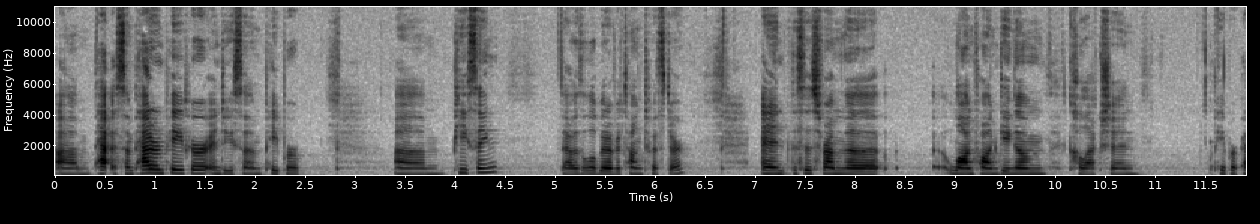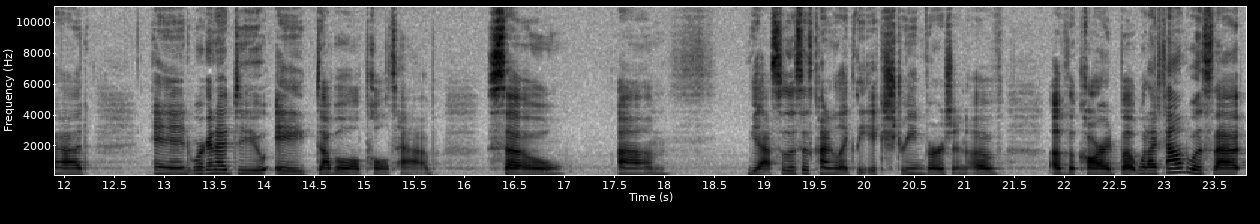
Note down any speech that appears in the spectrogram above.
um, pa some pattern paper and do some paper um, piecing. That was a little bit of a tongue twister. And this is from the Lawn Fawn Gingham collection paper pad. And we're going to do a double pull tab. So um, yeah, so this is kind of like the extreme version of of the card. But what I found was that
